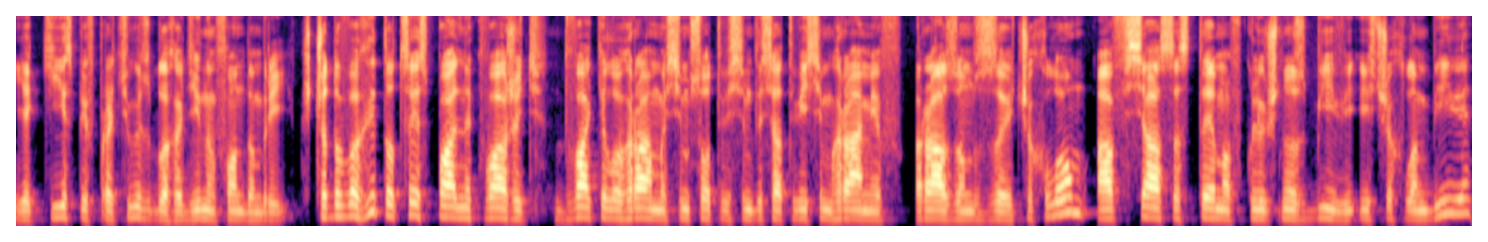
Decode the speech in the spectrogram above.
які співпрацюють з благодійним фондом Мрій. Щодо ваги, то цей спальник важить 2 кг 788 грамів разом з чохлом, а вся система, включно з біві і з чохлом біві,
